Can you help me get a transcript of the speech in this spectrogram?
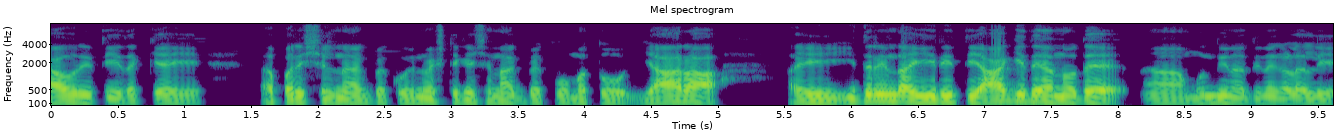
ಯಾವ ರೀತಿ ಇದಕ್ಕೆ ಪರಿಶೀಲನೆ ಆಗಬೇಕು ಇನ್ವೆಸ್ಟಿಗೇಷನ್ ಆಗಬೇಕು ಮತ್ತು ಯಾರ ಇದರಿಂದ ಈ ರೀತಿ ಆಗಿದೆ ಅನ್ನೋದೇ ಮುಂದಿನ ದಿನಗಳಲ್ಲಿ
